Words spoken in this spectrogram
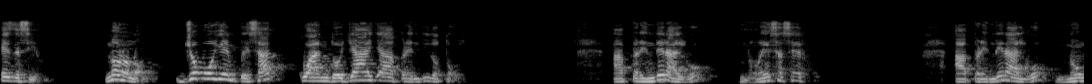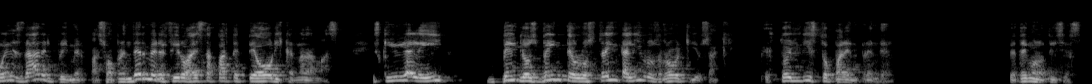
Es decir, no, no, no, yo voy a empezar cuando ya haya aprendido todo. Aprender algo no es hacer. Aprender algo no es dar el primer paso. Aprender me refiero a esta parte teórica nada más. Es que yo ya leí los 20 o los 30 libros de Robert Kiyosaki. Estoy listo para emprender. Te tengo noticias.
